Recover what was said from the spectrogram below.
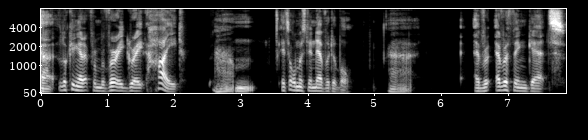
uh, looking at it from a very great height, um, it's almost inevitable. Uh, every, everything gets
